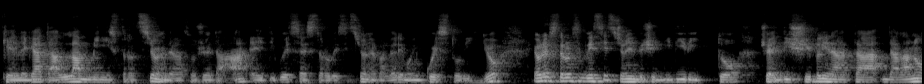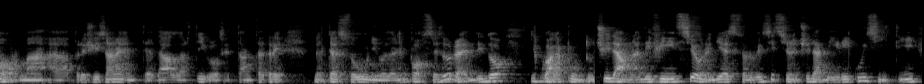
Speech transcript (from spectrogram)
che è legata all'amministrazione della società e di questa esterovestizione parleremo in questo video, e un'esterovestizione invece di diritto, cioè disciplinata dalla norma, eh, precisamente dall'articolo 73 del testo unico delle imposte sul reddito, il quale appunto ci dà una definizione di esterovestizione, ci dà dei requisiti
